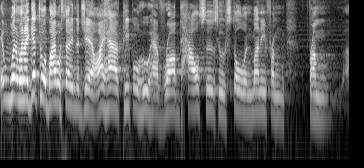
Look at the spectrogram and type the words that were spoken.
When, when I get to a Bible study in the jail, I have people who have robbed houses, who have stolen money from, from Uh,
